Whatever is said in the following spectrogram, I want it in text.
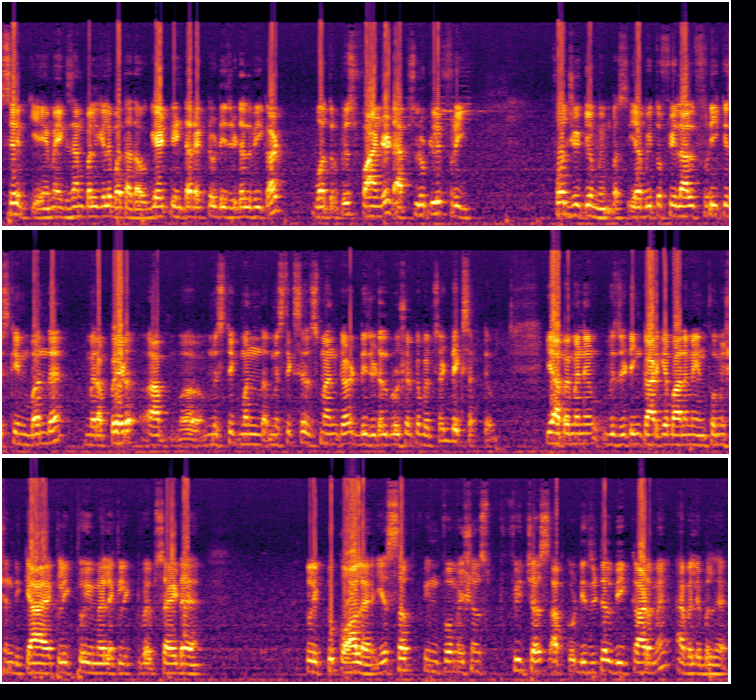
सेव किए मैं एग्ज़ाम्पल के लिए बताता हूँ। Get interactive digital V card worth rupees five hundred absolutely free for G T members ये अभी तो फ़िलहाल फ्री की स्कीम बंद है। मेरा पेड आप मिस्टिक मिस्टिक सेल्समैन का डिजिटल ब्रोशर का वेबसाइट देख सकते हो। यहाँ पे मैंने विजिटिंग कार्ड के बारे में इंफॉर्मेशन दी, क्या है? क्लिक टू ईमेल है क्लिक टू वेबसाइट है क्लिक टू कॉल है। ये सब इंफॉर्मेशन फीचर्स आपको डिजिटल वी कार्ड में अवेलेबल है।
